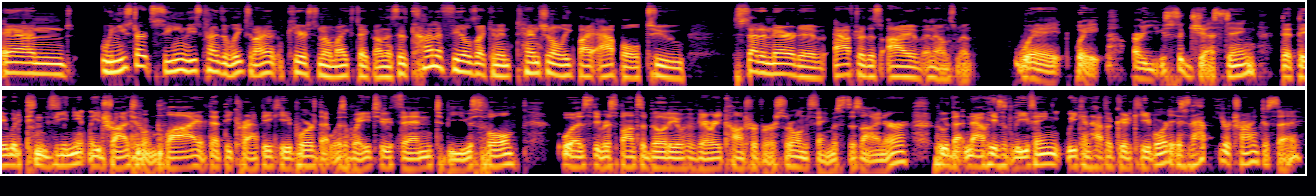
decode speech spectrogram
And when you start seeing these kinds of leaks, and I'm curious to know Mike's take on this, it kind of feels like an intentional leak by Apple to set a narrative after this IVE announcement. Wait, wait. Are you suggesting that they would conveniently try to imply that the crappy keyboard that was way too thin to be useful was the responsibility of a very controversial and famous designer who that now he's leaving, we can have a good keyboard? Is that what you're trying to say?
